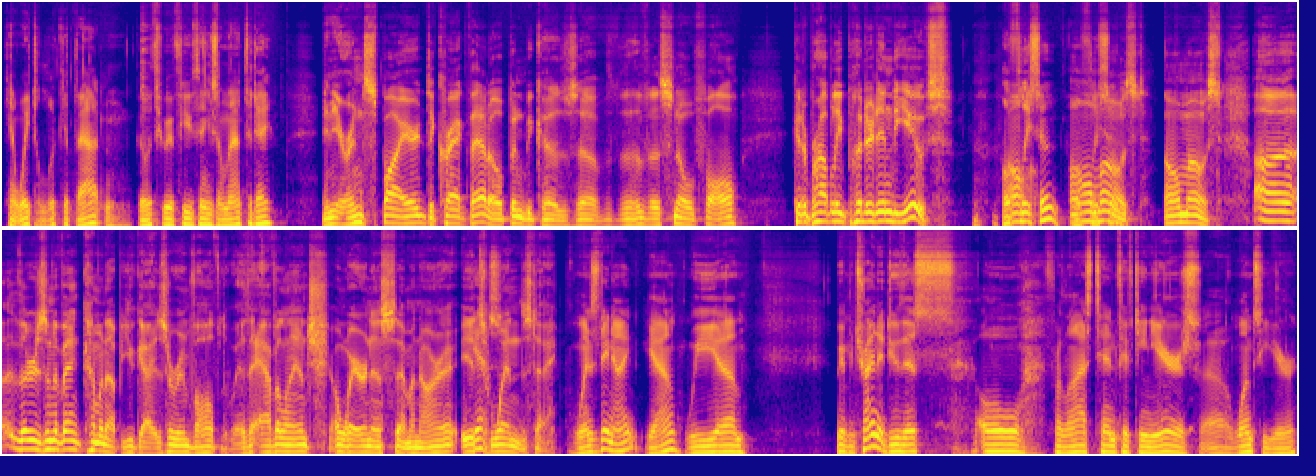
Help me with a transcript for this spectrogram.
Can't wait to look at that and go through a few things on that today. And you're inspired to crack that open because of the, the snowfall. Could have probably put it into use. Hopefully soon. Hopefully soon. Almost, almost. Uh, there's an event coming up you guys are involved with Avalanche Awareness Seminar. It's Yes. Wednesday. Wednesday night, yeah. We um, we've been trying to do this oh for the last 10, 15 years, uh, once a year,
